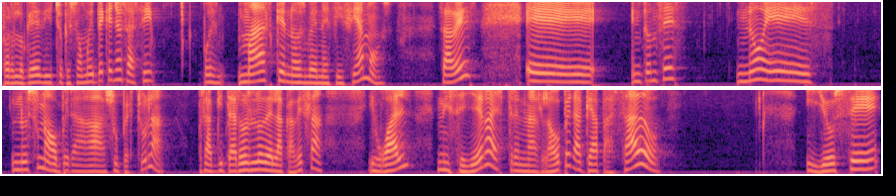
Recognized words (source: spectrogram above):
por lo que he dicho, que son muy pequeños así, pues más que nos beneficiamos, ¿sabes? Eh, entonces, no es, no es una ópera súper chula. O sea, quitároslo de la cabeza. Igual ni se llega a estrenar la ópera, ¿qué ha pasado? Y yo sé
